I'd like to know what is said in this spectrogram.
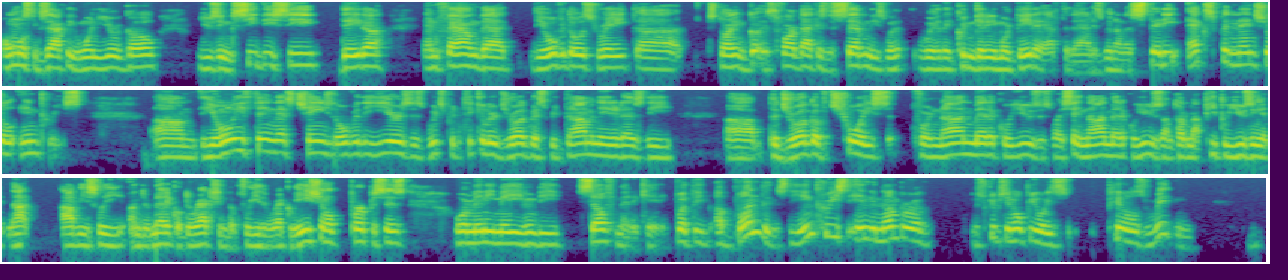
almost exactly one year ago using CDC data and found that the overdose rate, uh, starting as far back as the 70s, where they couldn't get any more data after that, has been on a steady exponential increase. Um, the only thing that's changed over the years is which particular drug has predominated as the uh, the drug of choice for non-medical users. When I say non-medical users, I'm talking about people using it not obviously under medical direction, but for either recreational purposes, or many may even be self-medicating. But the abundance, the increase in the number of prescription opioids pills written,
